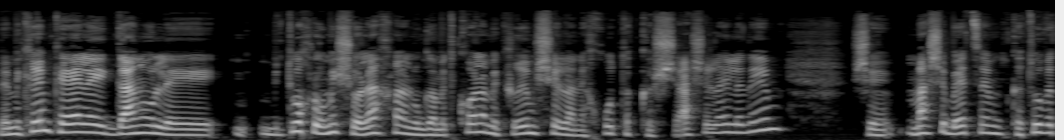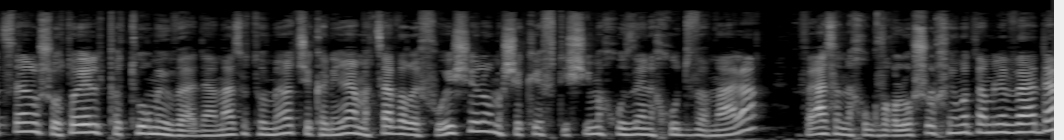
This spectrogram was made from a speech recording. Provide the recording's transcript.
במקרים כאלה הגענו ל... ביטוח לאומי שולח לנו גם את כל המקרים של הנכות הקשה של הילדים, שמה שבעצם כתוב אצלנו שאותו ילד פטור מוועדה. מה זאת אומרת? שכנראה המצב הרפואי שלו משקף 90% נכות ומעלה, ואז אנחנו כבר לא שולחים אותם לוועדה,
